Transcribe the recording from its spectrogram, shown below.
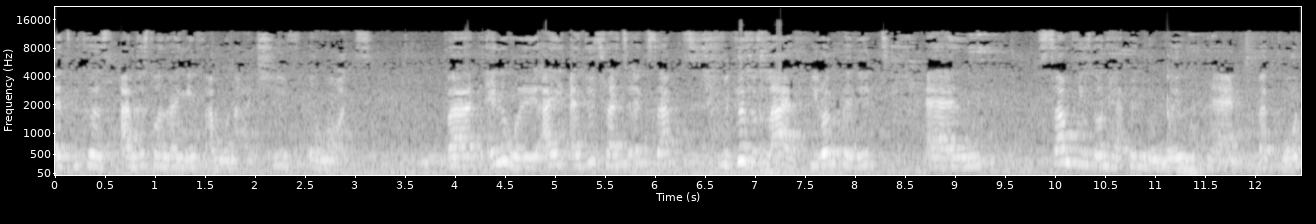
It's because I'm just wondering if I'm gonna achieve or not. But anyway, I, I do try to accept because it's life. You don't predict and some things don't happen the way we planned, but God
